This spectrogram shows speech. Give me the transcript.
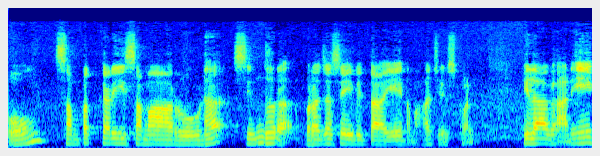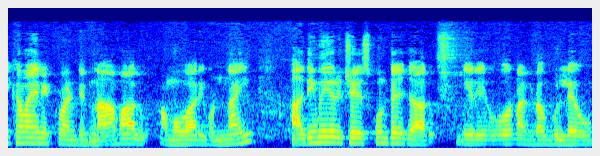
ఓం సంపత్కరీ సమారూఢ సింధుర బ్రజసేవితాయే నమ చేసుకోండి. ఇలాగ అనేకమైనటువంటి నామాలు అమ్మవారి ఉన్నాయి. అది మీరు చేసుకుంటే చాలు. మీరు ఓ నాకు డబ్బులు లేవు.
